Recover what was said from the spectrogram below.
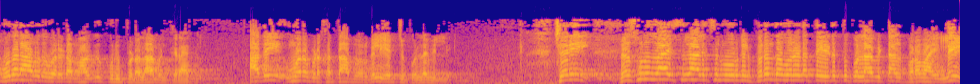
முதலாவது வருடமாக குறிப்பிடலாம் என்கிறார்கள். அதை உமரபுட கத்தாப் அவர்கள் ஏற்றுக்கொள்ளவில்லை. சரி ரசூலுல்லா இஸ்லா அலிஸ்லம் அவர்கள் பிறந்த வருடத்தை எடுத்துக்கொள்ளாவிட்டால் பரவாயில்லை.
